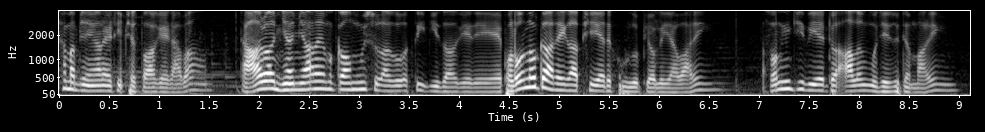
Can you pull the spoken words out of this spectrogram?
ထပ်မပြန်ရတဲ့အထိဖြစ်သွားခဲ့တာပါ။ဒါကတော့ညံများလည်းမကောင်းဘူးဆိုတာကိုအသိပေးသွားခဲ့တယ်။ဘောလုံးလောကတွေကဖြစ်ရတဲ့ခုလို့ပြောလို့ရပါတယ်။အဆုံးကြီးကြည့်ပြီးတဲ့အတွက်အားလုံးကိုကျေးဇူးတင်ပါတယ်။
